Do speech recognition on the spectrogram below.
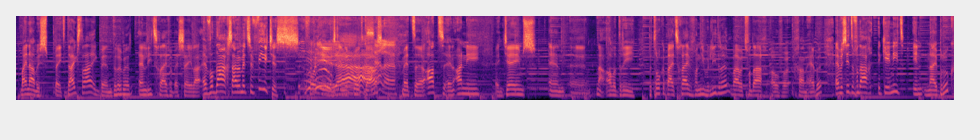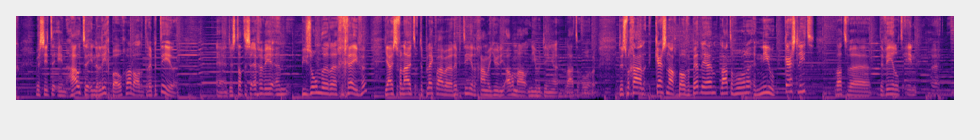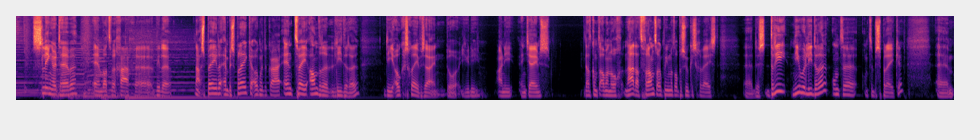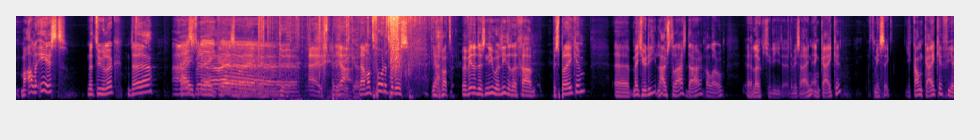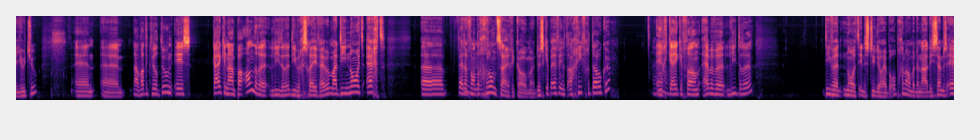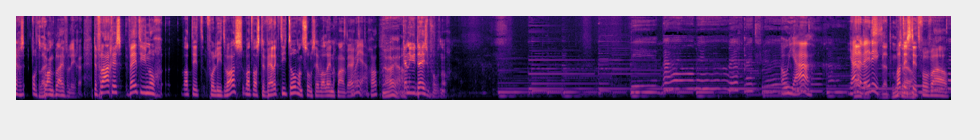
Mijn naam is Peter Dijkstra, ik ben drummer en liedschrijver bij Cela. En vandaag zijn we met z'n viertjes voor het eerst in de podcast. Met eh, Ad en Annie en James. En eh, nou, alle drie betrokken bij het schrijven van nieuwe liederen. Waar we het vandaag over gaan hebben. En we zitten vandaag een keer niet in Nijbroek. We zitten in Houten in de Lichtboog, waar we altijd repeteren. Eh, dus dat is even weer een bijzonder eh, gegeven. Juist vanuit de plek waar we repeteren gaan we jullie allemaal nieuwe dingen laten horen. Dus we gaan Kerstnacht boven Bethlehem laten horen. Een nieuw kerstlied. Wat we de wereld in eh, slingerd hebben. En wat we graag eh, willen nou, spelen en bespreken, ook met elkaar. En twee andere liederen die ook geschreven zijn door jullie, Annie en James. Dat komt allemaal nog nadat Frans ook bij iemand op bezoek is geweest. Eh, dus drie nieuwe liederen om te, om te bespreken. Ehm, maar allereerst natuurlijk de... IJsbreker. IJsbreker. De ijsbreker. Ja, ja, want voordat we dus... Ja, wat, we willen dus nieuwe liederen gaan bespreken. Eh, met jullie, luisteraars, daar. Hallo. Eh, leuk dat jullie er weer zijn en kijken. Of tenminste, ik- je kan kijken via YouTube. En ehm, nou, wat ik wil doen is kijken naar een paar andere liederen die we geschreven hebben, maar die nooit echt eh, verder van de Hmm. grond zijn gekomen. Dus ik heb even in het archief gedoken en Oh. gekeken van, hebben we liederen die we nooit in de studio hebben opgenomen daarna? Die zijn dus ergens op de Leuk. plank blijven liggen. De vraag is, weten jullie nog wat dit voor lied was? Wat was de werktitel? Want soms hebben we alleen nog maar een werktitel ja. gehad. Ja, ja. Kennen jullie deze bijvoorbeeld nog? Oh ja. Ja, dat weet ik. Dat Wat is dit voor verhaal?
